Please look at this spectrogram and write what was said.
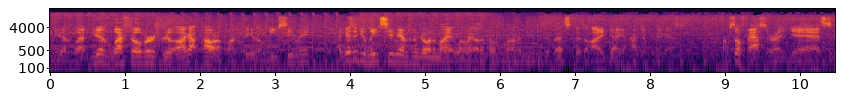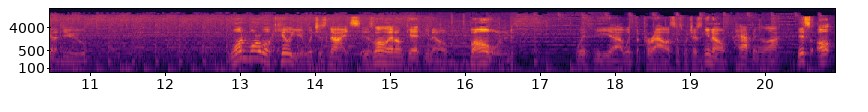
And you have left you have leftovers. Real. Oh, I got power up punch. Are you gonna leech seed me? I guess if you leech see me, I'm just gonna go into my one of my other Pokemon and do that. That's, that's I, I got high jumping, I guess. I'm still faster, right? Yeah, this is gonna do. One more will kill you, which is nice, as long as I don't get you know boned with the uh, with the paralysis, which is you know happening a lot. This all.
